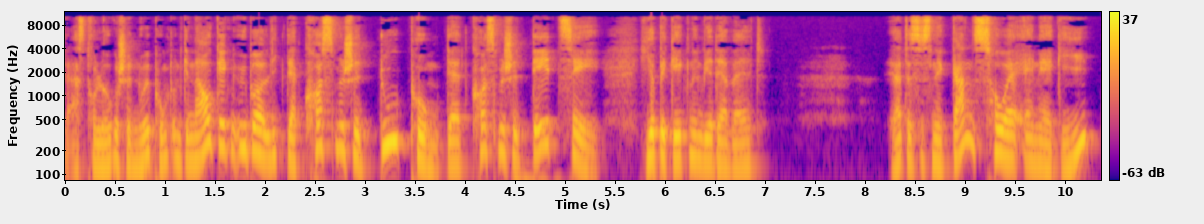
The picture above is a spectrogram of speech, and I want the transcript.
der astrologische Nullpunkt. Und genau gegenüber liegt der kosmische Du-Punkt, der kosmische DC. Hier begegnen wir der Welt. Ja, das ist eine ganz hohe Energie.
